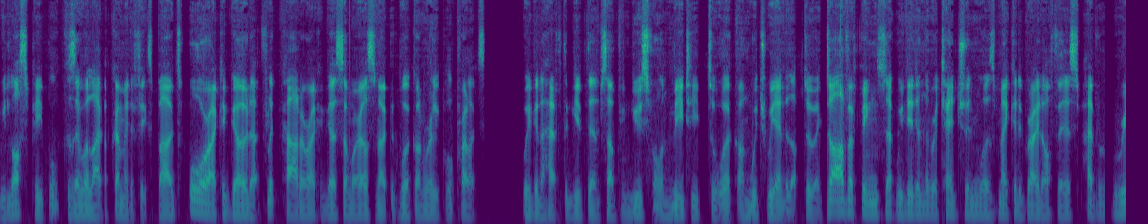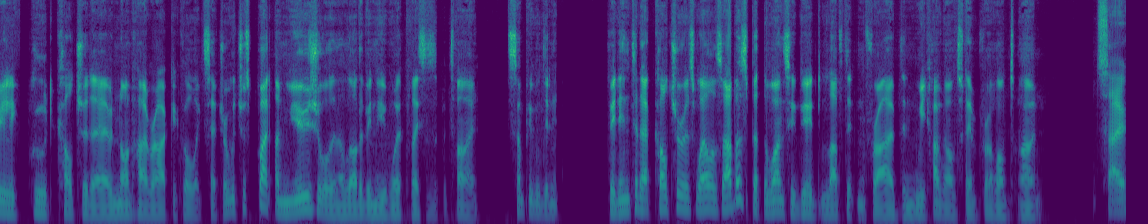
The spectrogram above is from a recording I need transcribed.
we lost people because they were like, I'm coming to fix bugs. Or I could go to Flipkart or I could go somewhere else and I could work on really cool products. We're going to have to give them something useful and meaty to work on, which we ended up doing. The other things that we did in the retention was make it a great office, have a really good culture there, non-hierarchical, etc., which was quite unusual in a lot of Indian workplaces at the time. Some people didn't fit into that culture as well as others, but the ones who did loved it and thrived, and we hung on to them for a long time. So,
